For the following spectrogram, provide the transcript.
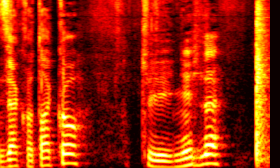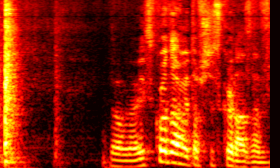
Więc jako tako, czyli nieźle. Dobra, i składamy to wszystko razem.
